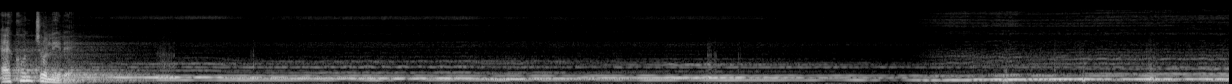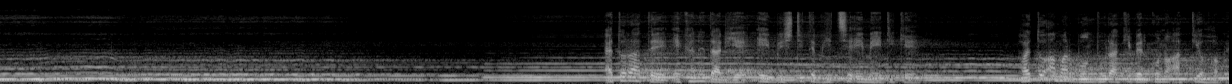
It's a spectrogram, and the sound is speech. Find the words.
এখন চলি রে। এত রাতে এখানে দাঁড়িয়ে এই বৃষ্টিতে ভিজছে এই মেয়েটিকে। হয়তো আমার বন্ধু রাকিবের কোনো আত্মীয় হবে।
